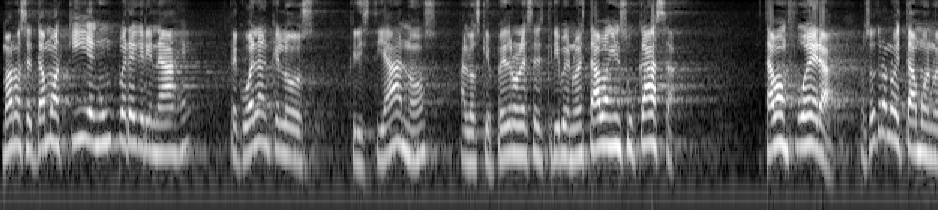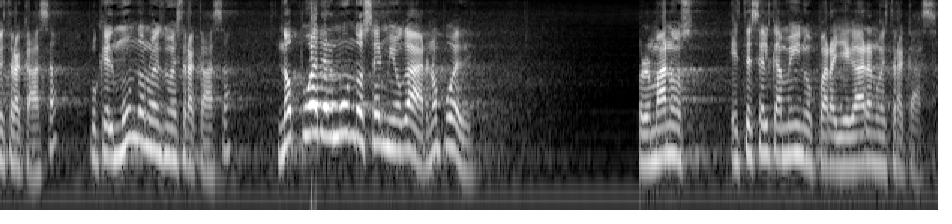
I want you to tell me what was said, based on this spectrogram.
Hermanos, estamos aquí en un peregrinaje. Recuerdan que los cristianos a los que Pedro les escribe no estaban en su casa, estaban fuera. Nosotros no estamos en nuestra casa, porque el mundo no es nuestra casa. No puede el mundo ser mi hogar, no puede. Pero hermanos, este es el camino para llegar a nuestra casa.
